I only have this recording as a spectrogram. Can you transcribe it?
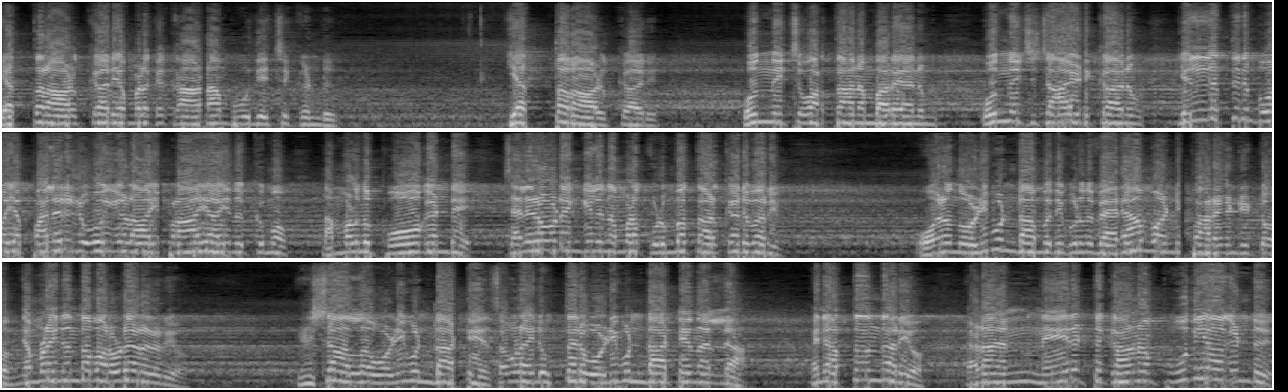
എത്ര ആൾക്കാർ നമ്മളൊക്കെ കാണാൻ പൂതിച്ചിട്ടുണ്ട് എത്ര ആൾക്കാർ. ഒന്നിച്ച് വർത്താനം പറയാനും ഒന്നിച്ച് ചായ എടുക്കാനും എല്ലാത്തിനും പോയ പല രോഗികളായി പ്രായമായി നിൽക്കുമ്പോൾ നമ്മളൊന്ന് പോകണ്ടേ. ചിലരോടെങ്കിലും നമ്മളെ കുടുംബത്തെ ആൾക്കാർ പറയും ഓനൊന്ന് ഒഴിവുണ്ടാ മതി കൊണ്ട് വരാൻ വേണ്ടി പറയേണ്ടിട്ടോ. നമ്മളതിനെന്താ മറുപടി അറിയോ? ഇൻഷാല്ല ഒഴിവുണ്ടാട്ടെ. നമ്മൾ അതിന്റെ ഉത്തരം ഒഴിവുണ്ടാട്ടെ എന്നല്ല. അതിന്റെ അർത്ഥം എന്താ അറിയോ? എടാ നേരിട്ട് കാണാൻ പൂതിയാകുണ്ട്.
